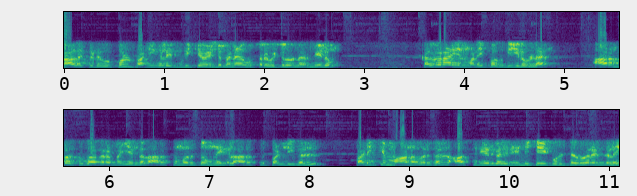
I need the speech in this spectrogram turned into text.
காலக்கெடுவுக்குள் பணிகளை முடிக்க வேண்டும் என உத்தரவிட்டுள்ளனர். மேலும் கல்வராயன் மலைப்பகுதியில் உள்ள ஆரம்ப சுகாதார மையங்கள் அரசு மருத்துவமனைகள் அரசு பள்ளிகள் படிக்கும் மாணவர்கள் ஆசிரியர்களின் எண்ணிக்கை குறித்த விவரங்களை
